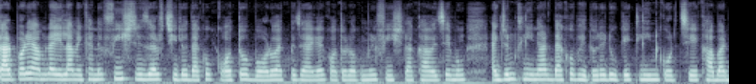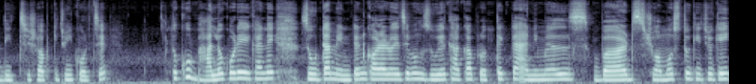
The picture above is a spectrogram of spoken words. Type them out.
তারপরে আমরা এলাম এখানে ফিশ রিজার্ভ ছিল। দেখো কত বড় একটা জায়গায় কত রকমের ফিশ রাখা হয়েছে এবং একজন ক্লিনার দেখো ভেতরে ঢুকে ক্লিন করছে, খাবার দিচ্ছে সব কিছুই করছে। তো খুব ভালো করে এখানে জুটা মেনটেন করা রয়েছে এবং জুয়ে থাকা প্রত্যেকটা অ্যানিমেলস বার্ডস সমস্ত কিছুকেই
